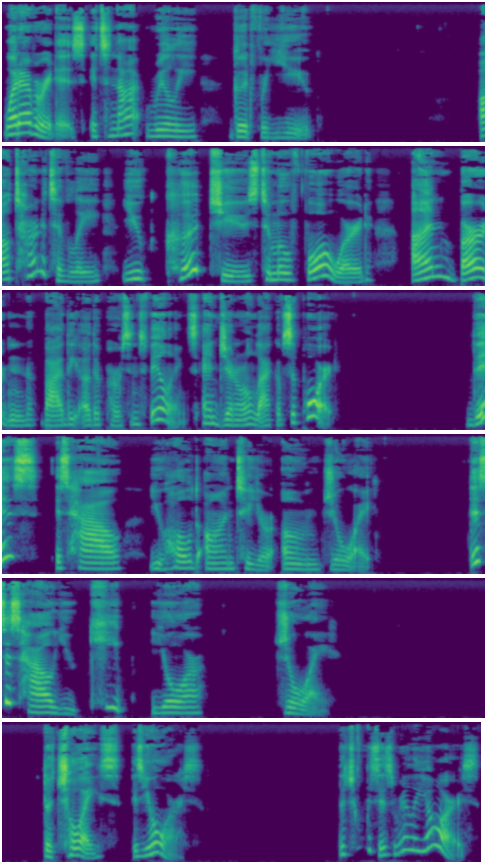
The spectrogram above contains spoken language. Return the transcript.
Whatever it is, it's not really good for you. Alternatively, you could choose to move forward unburdened by the other person's feelings and general lack of support. This is how you hold on to your own joy. This is how you keep your joy. The choice is yours. The choice is really yours.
